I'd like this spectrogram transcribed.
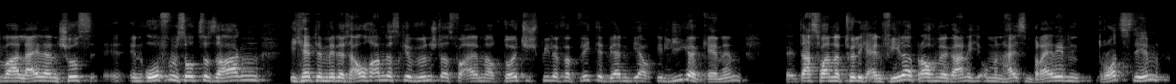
war leider ein Schuss in den Ofen sozusagen. Ich hätte mir das auch anders gewünscht, dass vor allem auch deutsche Spieler verpflichtet werden, die auch die Liga kennen. Äh, das war natürlich ein Fehler, brauchen wir gar nicht um einen heißen Brei reden. Trotzdem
